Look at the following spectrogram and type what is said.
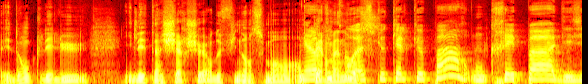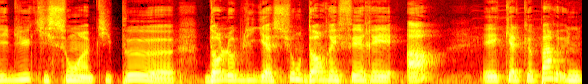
et donc l'élu, il est un chercheur de financement en permanence. Est-ce que quelque part, on crée pas des élus qui sont un petit peu euh, dans l'obligation d'en référer à et quelque part une,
